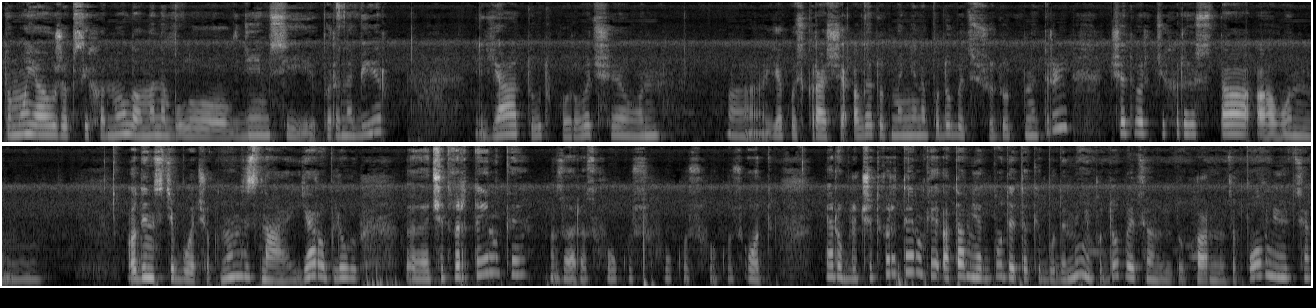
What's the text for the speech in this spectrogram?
Тому я вже психанула. У мене було в DMC перенабір. Я тут, коротше, он, е, якось краще. Але тут мені не подобається, що тут не три четверті хреста, а он один стібочок. Ну, не знаю. Я роблю е, четвертинки. Зараз фокус, фокус, фокус. От. Я роблю четвертинки, а там як буде, так і буде. Мені подобається, воно тут гарно заповнюється.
